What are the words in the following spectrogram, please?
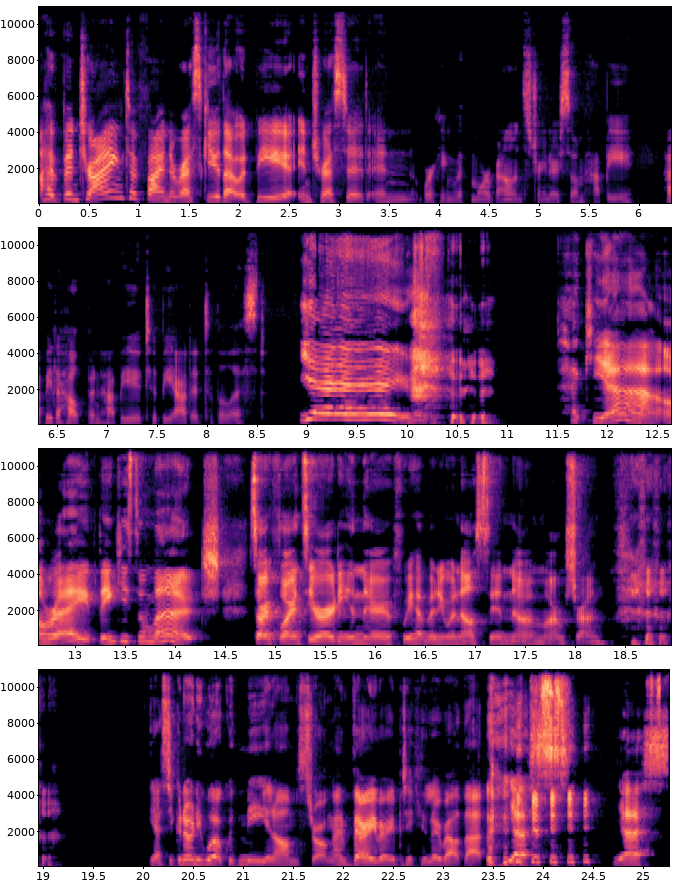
I've been trying to find a rescue that would be interested in working with more balanced trainers. So I'm happy happy to help and happy to be added to the list. Yay! Heck yeah. All right. Thank you so much. Sorry, Florence, you're already in there if we have anyone else in um, Armstrong. yes, you can only work with me in Armstrong. I'm very, very particular about that. yes. Yes.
